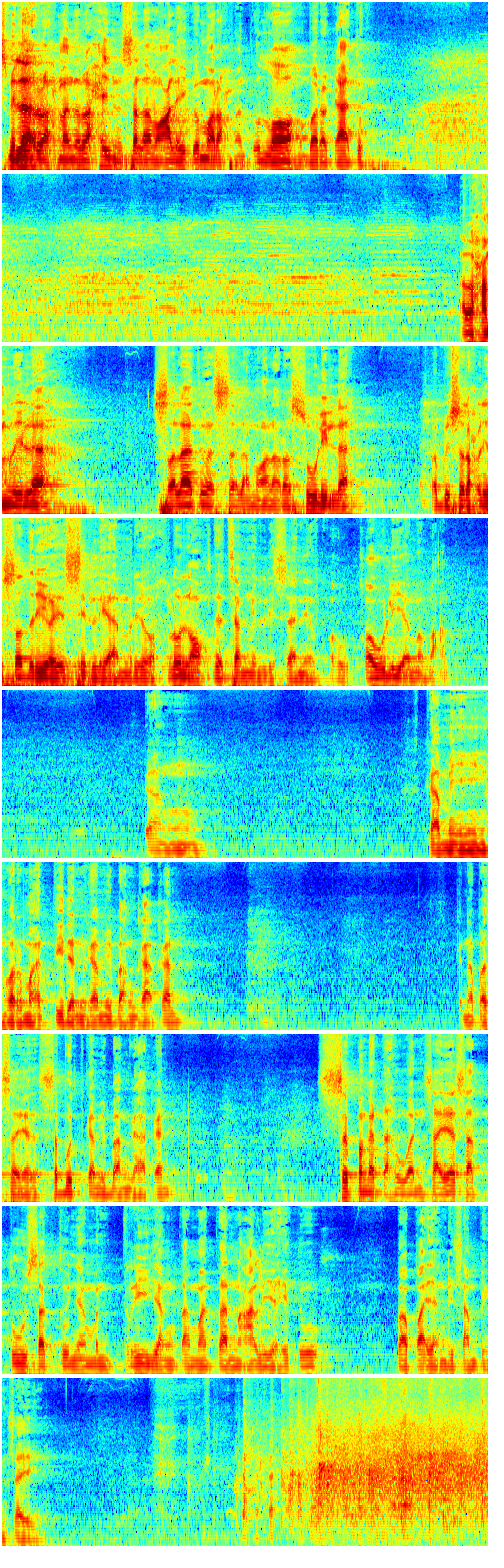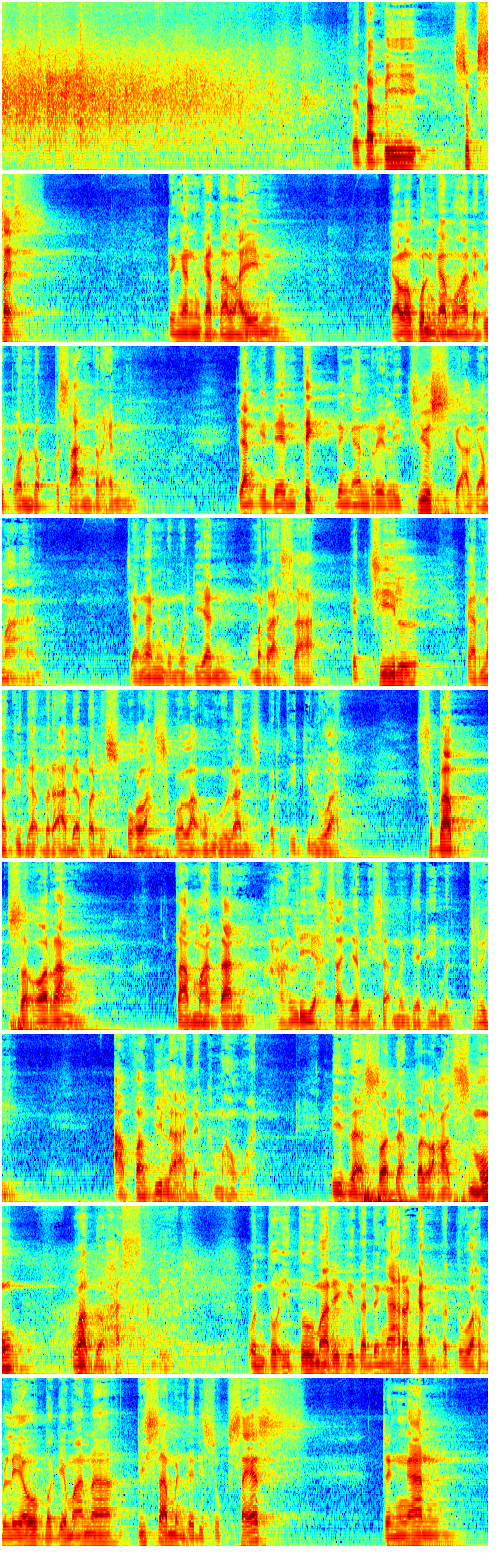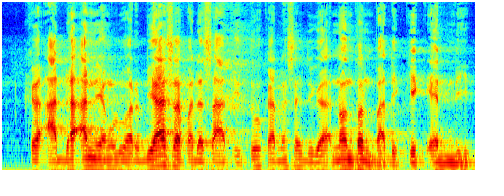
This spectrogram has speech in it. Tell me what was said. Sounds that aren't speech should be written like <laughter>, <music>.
Bismillahirrahmanirrahim. Assalamualaikum warahmatullahi wabarakatuh. Alhamdulillah. Salatu wassalamu ala Rasulillah. Rabbi syrah li sadri wa yassir li amri wa hlul 'uqdatam min lisani yafqahu qawli amma ba'd. Yang kami hormati dan kami banggakan Kenapa saya sebut kami banggakan? Sepengetahuan saya satu-satunya menteri yang tamatan aliyah itu Bapak yang di samping saya. <laughs> Tetapi sukses. Dengan kata lain, kalaupun kamu ada di pondok pesantren yang identik dengan religius keagamaan, Jangan kemudian merasa kecil karena tidak berada pada sekolah-sekolah unggulan seperti di luar. Sebab seorang tamatan aliyah saja bisa menjadi menteri apabila ada kemauan. Idza sadaqal asmu wa Untuk itu mari kita dengarkan petuah beliau bagaimana bisa menjadi sukses dengan keadaan yang luar biasa pada saat itu karena saya juga nonton Pak di Kick Andy.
